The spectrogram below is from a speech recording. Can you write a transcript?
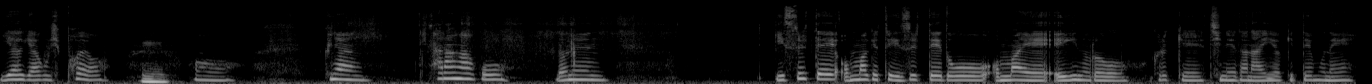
이야기하고 싶어요. 음. 어, 그냥 사랑하고 너는 있을 때 엄마 곁에 있을 때도 엄마의 애인으로 그렇게 지내던 아이였기 때문에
